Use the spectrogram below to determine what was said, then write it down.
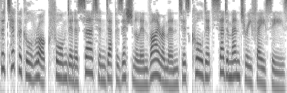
The typical rock formed in a certain depositional environment is called its sedimentary facies.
